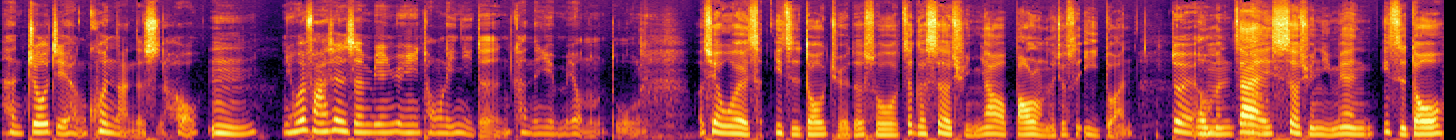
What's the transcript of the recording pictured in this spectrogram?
很纠结、很困难的时候，嗯。你会发现，身边愿意同理你的人，可能也没有那么多。而且，我也一直都觉得说，这个社群要包容的就是异端。对、啊，我们在社群里面一直都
